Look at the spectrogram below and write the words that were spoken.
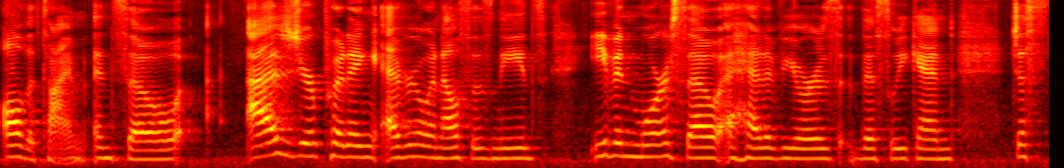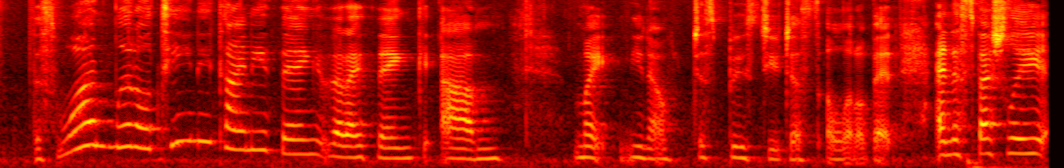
all the time. And so as you're putting everyone else's needs even more so ahead of yours this weekend, just this one little teeny tiny thing that I think um, might, you know, just boost you just a little bit. And especially,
